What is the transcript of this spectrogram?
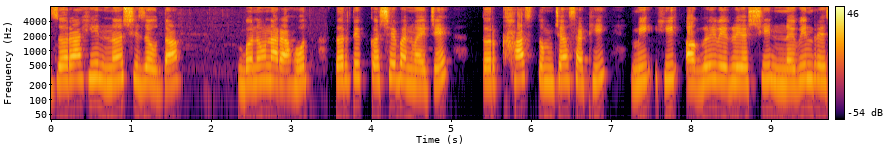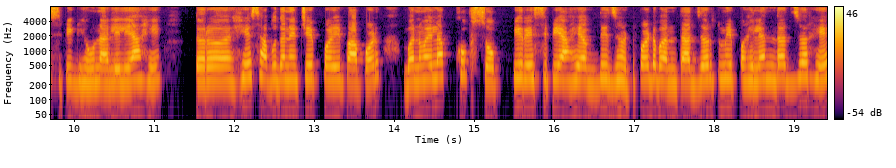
जराही न शिजवता बनवणार आहोत. तर ते कसे बनवायचे? तर खास तुमच्यासाठी मी ही आगळी वेगळी अशी नवीन रेसिपी घेऊन आलेली आहे. तर हे साबुदाण्याचे पळी पापड बनवायला खूप सोपी रेसिपी आहे. अगदी झटपट बनतात. जर तुम्ही पहिल्यांदाच जर हे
